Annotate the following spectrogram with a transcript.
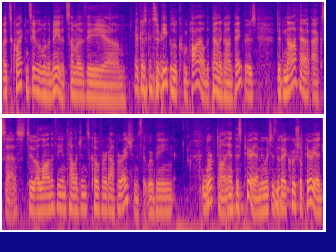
It's quite conceivable to me that some of the um, Because the people who compiled the Pentagon Papers did not have access to a lot of the intelligence covert operations that were being worked on at this period. I mean, which is the very crucial period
